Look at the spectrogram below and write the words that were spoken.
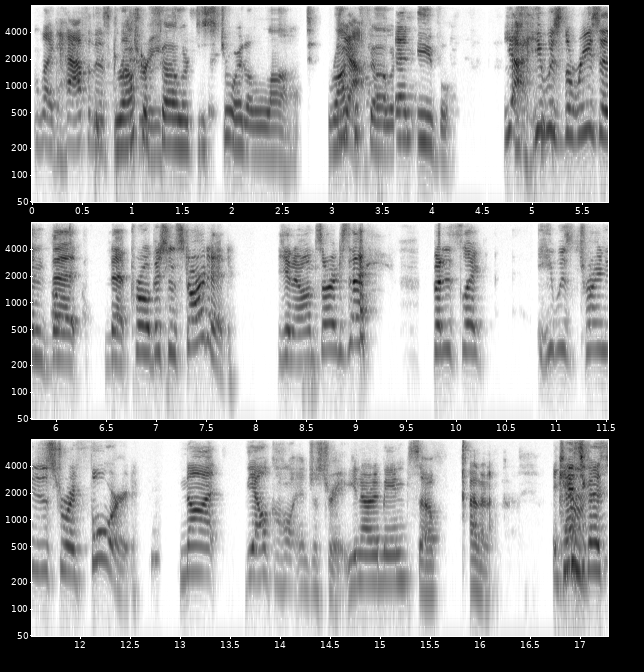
like half of this country. Rockefeller destroyed a lot. Rockefeller yeah, and, evil. Yeah, he was the reason that that prohibition started. You know, I'm sorry to say, but it's like he was trying to destroy Ford, not the alcohol industry. You know what I mean? So I don't know. In case you guys didn't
